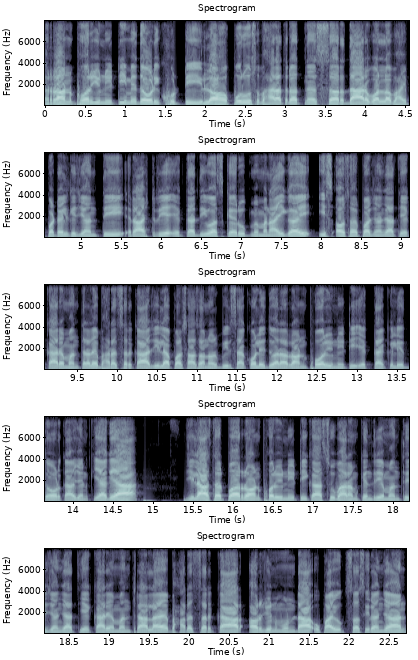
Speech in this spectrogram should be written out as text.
रन फॉर यूनिटी में दौड़ी खुट्टी। लौह पुरुष भारत रत्न सरदार वल्लभ भाई पटेल की जयंती राष्ट्रीय एकता दिवस के रूप में मनाई गई। इस अवसर पर जनजातीय कार्य मंत्रालय, भारत सरकार, जिला प्रशासन और बिरसा कॉलेज द्वारा रन फॉर यूनिटी एकता के लिए दौड़ का आयोजन किया गया। जिला स्तर पर रन फॉर यूनिटी का शुभारंभ केंद्रीय मंत्री, जनजातीय कार्य मंत्रालय, भारत सरकार, अर्जुन मुंडा, उपायुक्त शशि रंजन,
